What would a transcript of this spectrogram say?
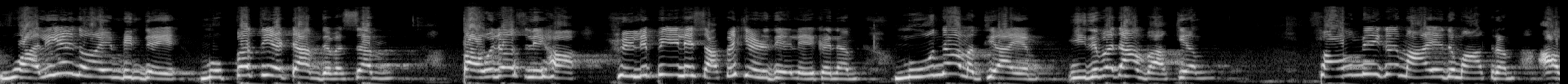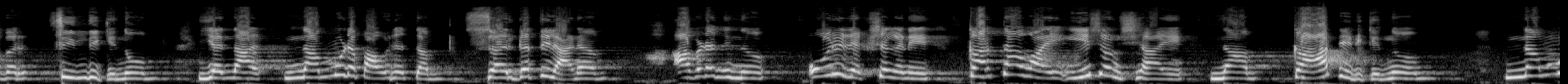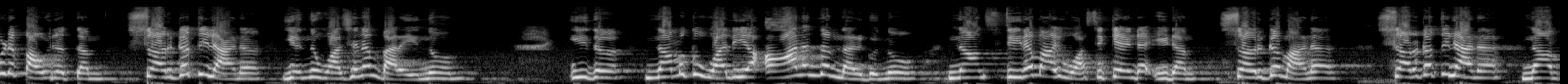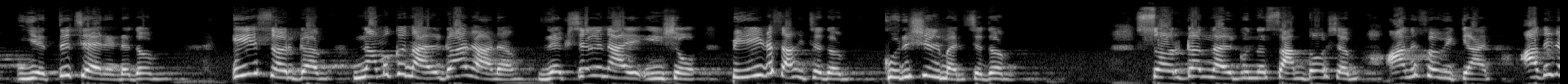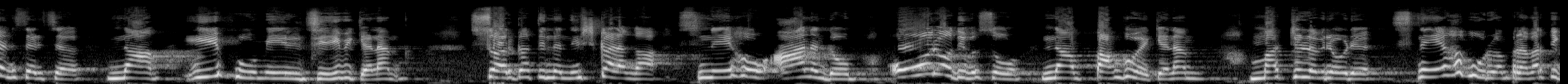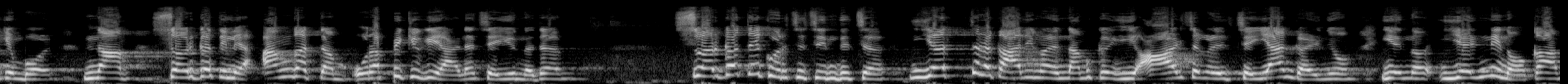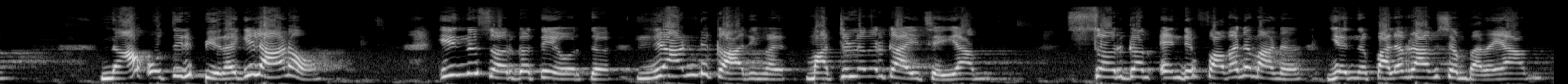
വലിയ നോയമ്പിന്റെ മുപ്പത്തിയെട്ടാം ദിവസം. പൗലോസ് ലിഹ ഫിലിപ്പിയിലെ സഭയ്ക്ക് എഴുതിയ ലേഖനം മൂന്നാം അധ്യായം ഇരുപതാം വാക്യം. ഭൗമികമായത് മാത്രം അവർ ചിന്തിക്കുന്നു. എന്നാൽ നമ്മുടെ പൗരത്വം സ്വർഗത്തിലാണ് അവിടെ നിന്ന് ഒരു രക്ഷകനെ കർത്താവായ ഈശോ നാം കാത്തിരിക്കുന്നു. നമ്മുടെ പൗരത്വം സ്വർഗത്തിലാണ് എന്ന് വചനം പറയുന്നു. ഇത് നമുക്ക് വലിയ ആനന്ദം നൽകുന്നു. നാം സ്ഥിരമായി വസിക്കേണ്ട ഇടം സ്വർഗമാണ് സ്വർഗത്തിലാണ് നാം എത്തിച്ചേരേണ്ടതും. ഈ സ്വർഗം നമുക്ക് നൽകാനാണ് രക്ഷകനായ ഈശോ പീഡ സഹിച്ചതും കുരിശിൽ മരിച്ചതും. സ്വർഗം നൽകുന്ന സന്തോഷം അനുഭവിക്കാൻ അതിനനുസരിച്ച് നാം ഈ ഭൂമിയിൽ ജീവിക്കണം. സ്വർഗത്തിന്റെ നിഷ്കളങ്ക സ്നേഹവും ആനന്ദവും ഓരോ ദിവസവും നാം പങ്കുവയ്ക്കണം. മറ്റുള്ളവരോട് സ്നേഹപൂർവം പ്രവർത്തിക്കുമ്പോൾ നാം സ്വർഗത്തിലെ അംഗത്വം ഉറപ്പിക്കുകയാണ് ചെയ്യുന്നത്. സ്വർഗത്തെ കുറിച്ച് ചിന്തിച്ച് എത്ര കാര്യങ്ങൾ നമുക്ക് ഈ ആഴ്ചകളിൽ ചെയ്യാൻ കഴിഞ്ഞു എന്ന് എണ്ണി നോക്കാം. നാം ഒത്തിരി പിറകിലാണോ? ഇന്ന് സ്വർഗത്തെ ഓർത്ത് രണ്ട് കാര്യങ്ങൾ മറ്റുള്ളവർക്കായി ചെയ്യാം. സ്വർഗം എന്റെ ഭവനമാണ് എന്ന് പല പ്രാവശ്യം പറയാം.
